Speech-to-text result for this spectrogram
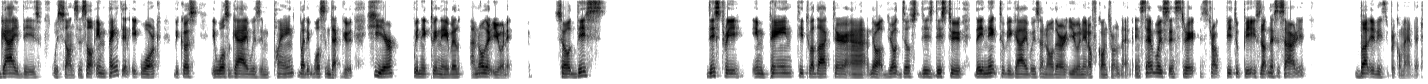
guide this with something. So in painting, it worked because it was a guy within paint, but it wasn't that good. Here, we need to enable another unit. So this these three in paint, T2I adapter, uh, no, just these these two, they need to be guided with another unit of control net. Instead, with instruct P2P is not necessary, but it is recommended.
